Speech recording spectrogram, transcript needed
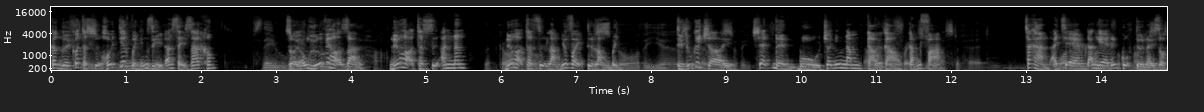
các người có thật sự hối tiếc về những gì đang xảy ra không? Rồi ông hứa với họ rằng, nếu họ thật sự ăn năn, nếu họ thật sự làm như vậy từ lòng mình, thì Đức Chúa Trời sẽ đền bù cho những năm cào cào cắn phá. Chắc hẳn anh chị em đã nghe đến cụm từ này rồi.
